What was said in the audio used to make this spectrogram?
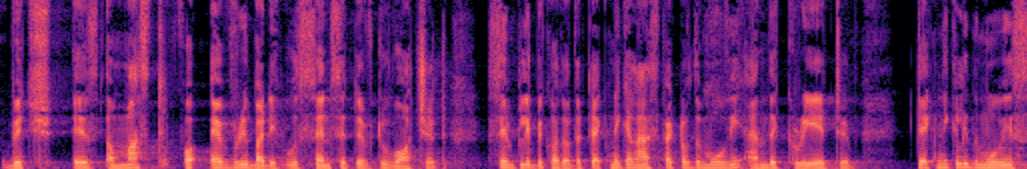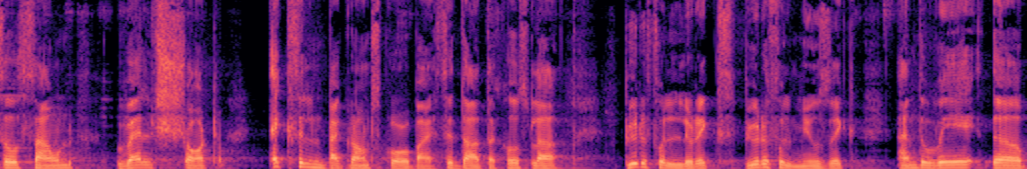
which is a must for everybody who's sensitive to watch it, simply because of the technical aspect of the movie and the creative. Technically, the movie is so sound, well shot, excellent background score by Siddhartha Khosla, beautiful lyrics, beautiful music, and the way the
